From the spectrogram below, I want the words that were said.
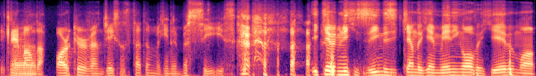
Ik neem uh, aan dat Parker van Jason Statham geen must-see is. ik heb hem niet gezien, dus ik kan er geen mening over geven, maar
